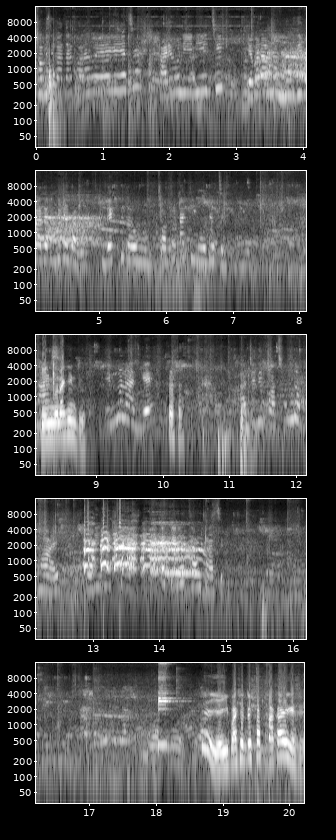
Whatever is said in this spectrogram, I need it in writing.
সবজি বাজার করা হয়ে গিয়েছে শাড়িও নিয়ে নিয়েছি এবার আমরা মুরগি বাজারের দিকে যাব। দেখতে যাব মুরগি কতটা কি উঠেছে। কিনবো না কিন্তু? কিনবো না আজকে। আর যদি পছন্দ হয় কেনার চান্স আছে। এই, পাশে তো সব ফাঁকা হয়ে গেছে।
